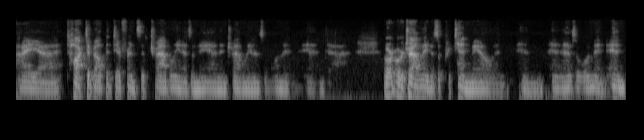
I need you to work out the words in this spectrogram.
I uh, talked about the difference of traveling as a man and traveling as a woman, and uh, or, or traveling as a pretend male and and and as a woman, and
